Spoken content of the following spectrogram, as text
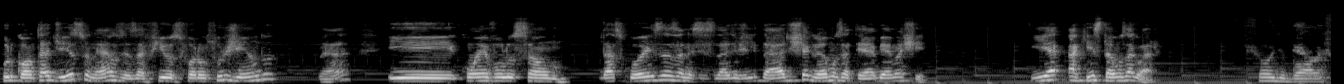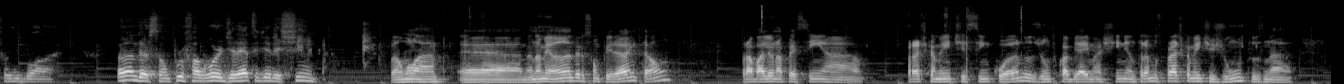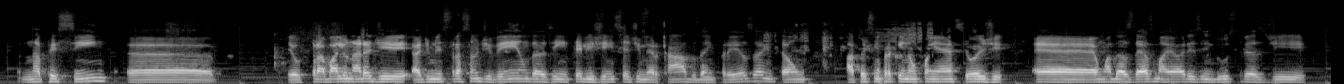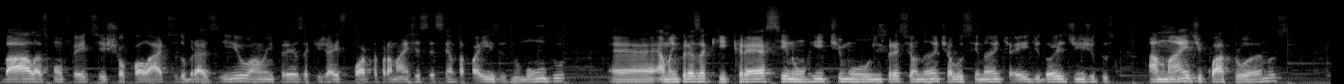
por conta disso, né, os desafios foram surgindo, né? E com a evolução das coisas, a necessidade de agilidade, chegamos até a BM Machine. E aqui estamos agora. Show de bola, show de bola. Anderson, por favor, direto de Erechim. Vamos lá. É, meu nome é Anderson Piran, então. Trabalho na Pecinha há praticamente cinco anos, junto com a BI Machine. Entramos praticamente juntos na, na Pecim. Uh, eu trabalho na área de administração de vendas e inteligência de mercado da empresa. Então, a Pecim, para quem não conhece, hoje é uma das dez maiores indústrias de balas, confeitos e chocolates do Brasil. É uma empresa que já exporta para mais de 60 países no mundo. É, é uma empresa que cresce num ritmo impressionante, alucinante, aí de dois dígitos há mais de quatro anos.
